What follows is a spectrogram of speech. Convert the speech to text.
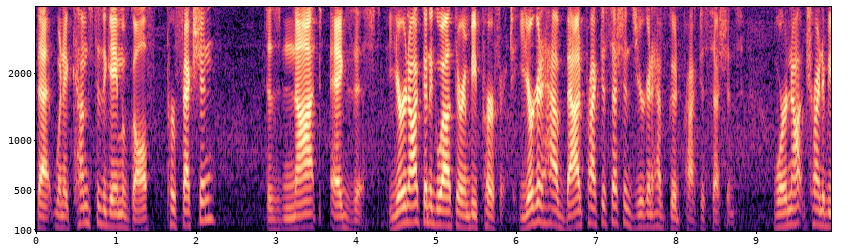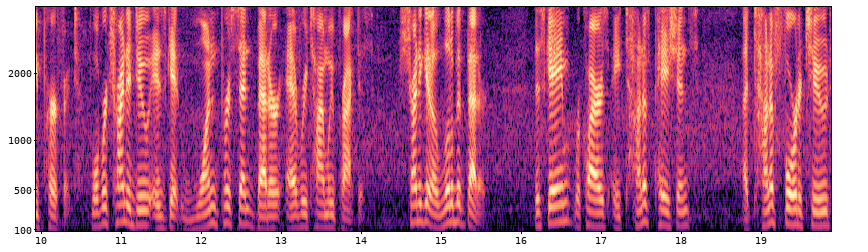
that when it comes to the game of golf, perfection does not exist. You're not gonna go out there and be perfect. You're gonna have bad practice sessions, you're gonna have good practice sessions. we're not trying to be perfect. What we're trying to do is get 1% better every time we practice. Just trying to get a little bit better. This game requires a ton of patience, a ton of fortitude,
